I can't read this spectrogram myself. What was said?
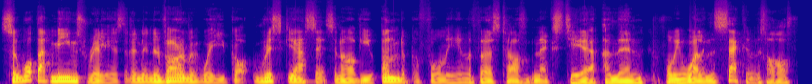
So what that means really is that in an environment where you've got risky assets, in our view, underperforming in the first half of next year and then performing well in the second half,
